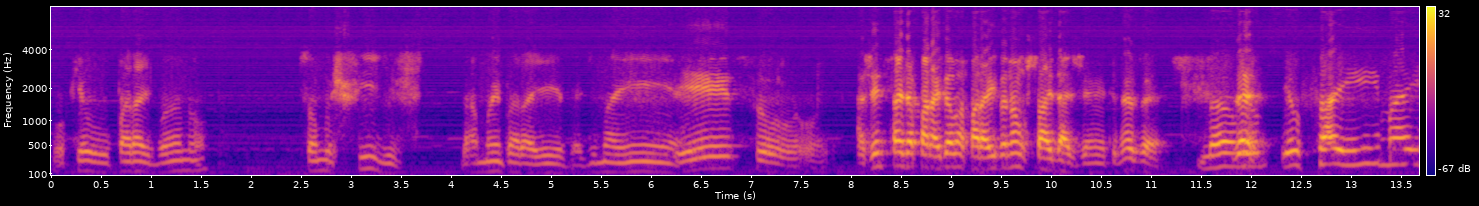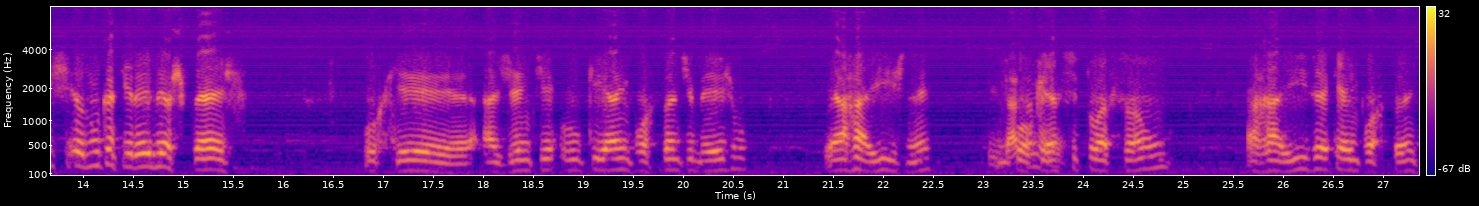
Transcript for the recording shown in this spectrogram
porque o paraibano somos filhos da mãe Paraíba, de mãe. Isso! A gente sai da Paraíba, a Paraíba não sai da gente, né, Zé? Não, eu, eu, saí, mas eu nunca tirei meus pés, porque a gente, o que é importante mesmo é a raiz, né? Exatamente. Em qualquer situação, a raiz é que é importante.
